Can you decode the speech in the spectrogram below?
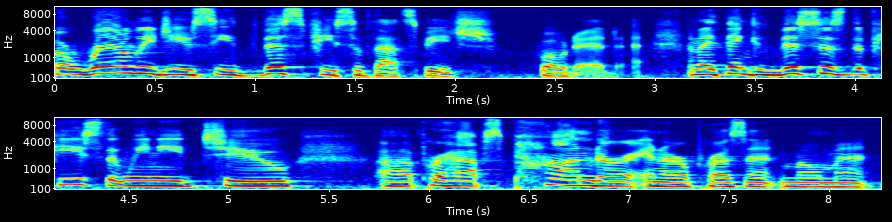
But rarely do you see this piece of that speech quoted. And I think this is the piece that we need to uh, perhaps ponder in our present moment.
